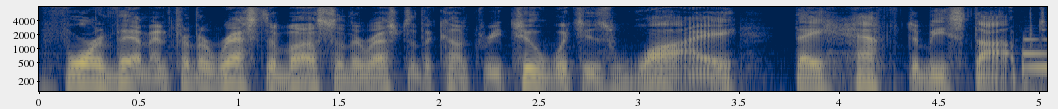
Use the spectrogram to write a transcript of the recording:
for them and for the rest of us and the rest of the country, too, which is why they have to be stopped.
